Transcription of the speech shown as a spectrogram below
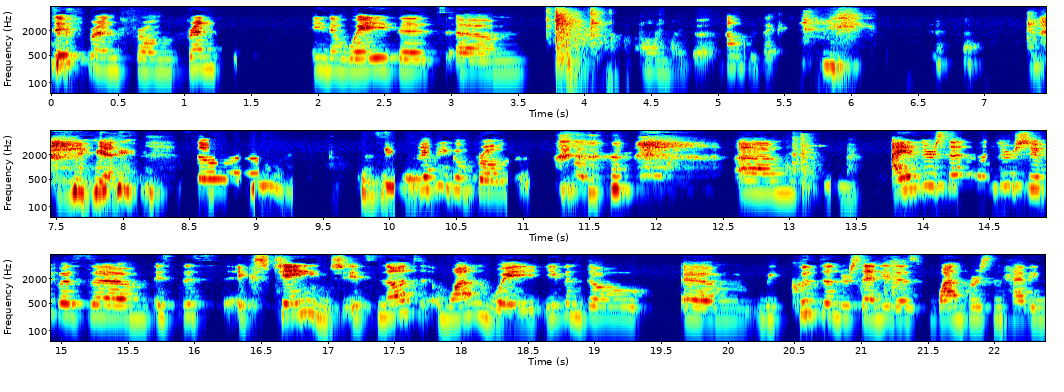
different from friendship in a way that um, oh my god I'll be back. yes. So um, technical problem. um, I understand mentorship as um, is this exchange. It's not one way, even though um, we could understand it as one person having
